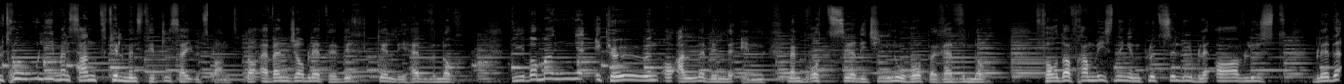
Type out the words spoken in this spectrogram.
Utrolig, men sant, filmens tittel seg utspant da Avenger ble til virkelig hevner. De var mange i køen, og alle ville inn, men brått ser de kinohåpet revner. For da framvisningen plutselig ble avlyst, ble det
